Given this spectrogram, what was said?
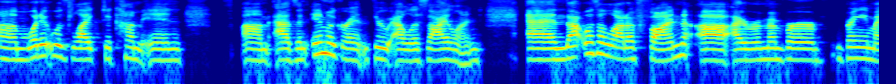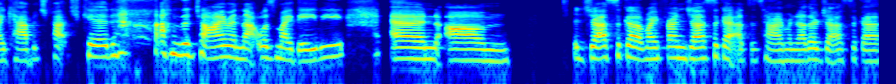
um, what it was like to come in um, as an immigrant through Ellis Island. And that was a lot of fun. Uh, I remember bringing my Cabbage Patch Kid at the time, and that was my baby. And um, Jessica, my friend Jessica at the time, another Jessica,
